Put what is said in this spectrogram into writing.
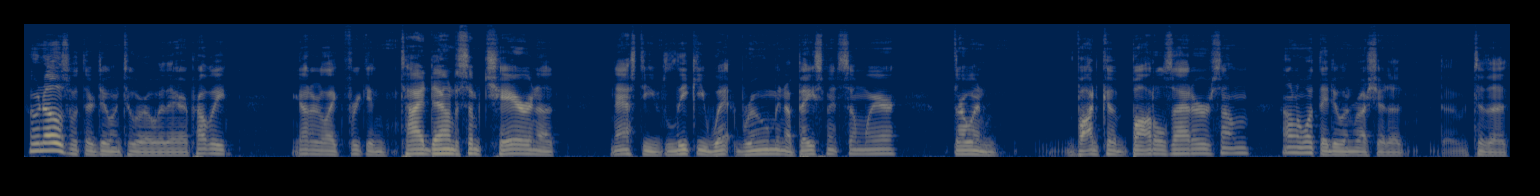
Who knows what they're doing to her over there? Probably got her like freaking tied down to some chair in a nasty, leaky, wet room in a basement somewhere, throwing vodka bottles at her or something. I don't know what they do in Russia to to the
